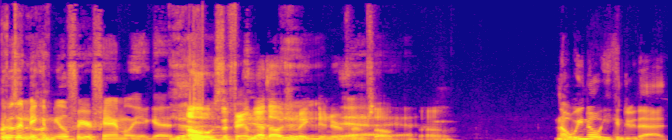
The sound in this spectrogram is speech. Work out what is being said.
It was like make a meal for your family, I guess. Yeah. Oh, it was the family. I Yeah, thought it was just yeah, make yeah. dinner for himself. yeah. Oh. no, we know he can do that.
